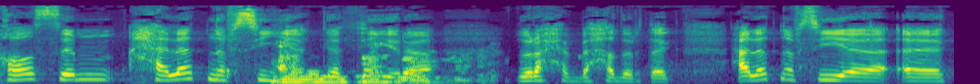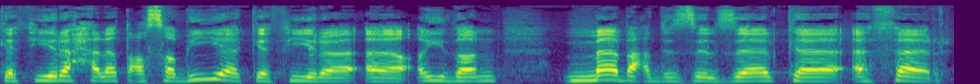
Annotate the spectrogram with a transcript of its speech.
قاسم حالات نفسية كثيرة. نرحب بحضرتك. حالات نفسية كثيرة حالات عصبية كثيرة أيضا ما بعد الزلزال كأثار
